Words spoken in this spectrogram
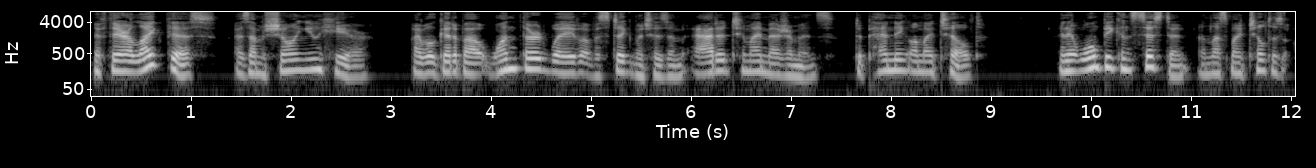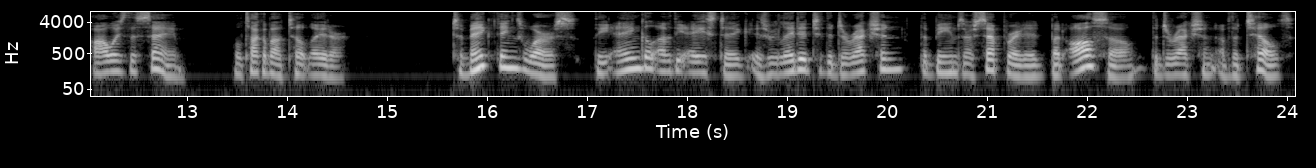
If they are like this, as I'm showing you here, I will get about one third wave of astigmatism added to my measurements depending on my tilt, and it won't be consistent unless my tilt is always the same. We'll talk about tilt later. To make things worse, the angle of the astig is related to the direction the beams are separated, but also the direction of the tilt,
